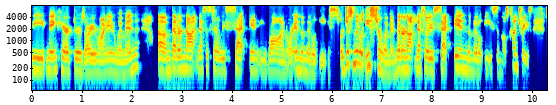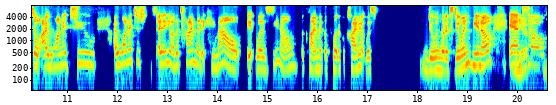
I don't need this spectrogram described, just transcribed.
the main characters are iranian women um, that are not necessarily set in iran or in the middle east or just middle eastern women that are not necessarily set in the middle east in those countries. So i wanted to i wanted to and you know the time that it came out it was you know the climate the political climate was doing what it's doing you know? And yep. so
